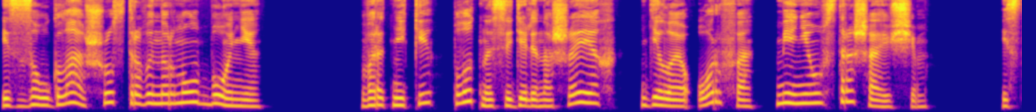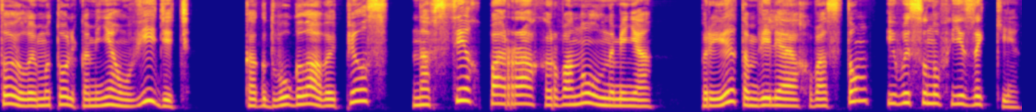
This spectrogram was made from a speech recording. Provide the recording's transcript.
из-за угла шустро вынырнул Бонни. Воротники плотно сидели на шеях, делая Орфа менее устрашающим. И стоило ему только меня увидеть, как двуглавый пес на всех парах рванул на меня, при этом виляя хвостом и высунув языки.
